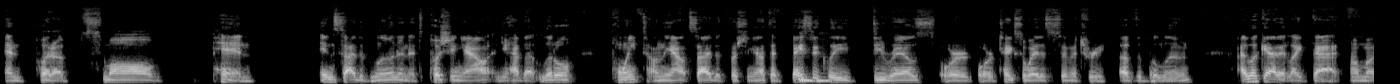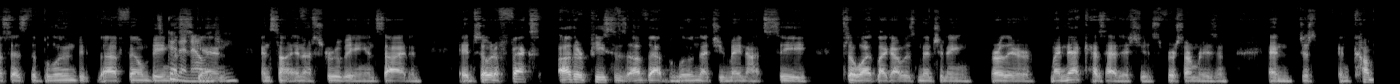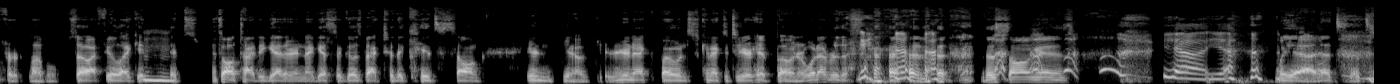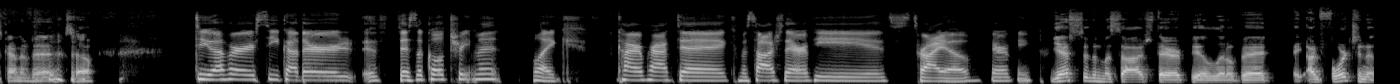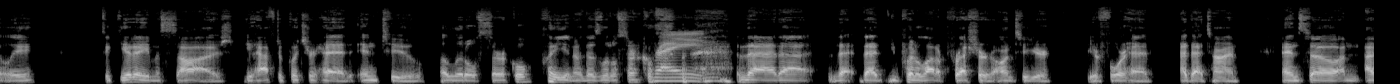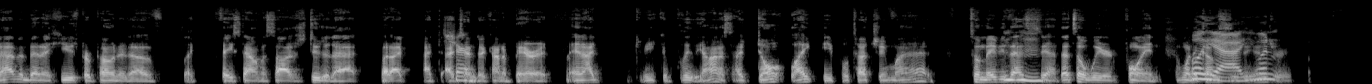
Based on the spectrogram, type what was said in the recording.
and put a small pin inside the balloon and it's pushing out and you have that little point on the outside that's pushing out that Mm-hmm. basically derails or or takes away the symmetry of the balloon i look at it like that almost as the balloon uh, film being a skin analogy. and, so, and a screw being inside and and so it affects other pieces of that balloon that you may not see so what like i was mentioning earlier my neck has had issues for some reason and just in comfort level so i feel like it, Mhm. it's it's all tied together and i guess it goes back to the kids song your you know your neck bone's connected to your hip bone or whatever the the, the song is Yeah, yeah. but yeah that's that's kind of it so Do you ever seek other uh, physical treatment like chiropractic, massage therapy, cryotherapy? yes to the massage therapy a little bit unfortunately to get a massage you have to put your head into a little circle you know those little circles Right. that uh that that you put a lot of pressure onto your your forehead at that time and so i'm i haven't been a huge proponent of like face down massages due to that but i i, I tend to kind of bear it and i to be completely honest i don't like people touching my head so maybe that's Mhm. yeah that's a weird point when Well, it comes yeah, to the injury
